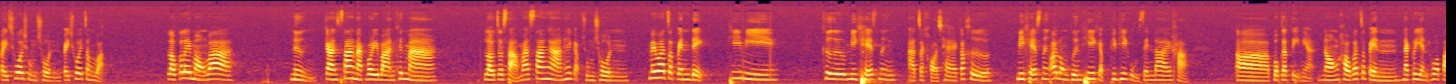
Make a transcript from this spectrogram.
ไปช่วยชุมชน ไปช่วยจังหวัด เราก็เลยมองว่าหนึ่งการสร้างนักบริบาลขึ้นมา เราจะสามารถสร้างงานให้กับชุมชน ไม่ว่าจะเป็นเด็กที่มีคือมีเคสหนึ่งอาจจะขอแชร์ก็คือมีเคสหนึ่งอ้อยลงพื้นที่กับพี่ๆกลุ่มเส้นได้ค่ะ ปกติเนี่ยน้องเขาก็จะเป็นนักเรียนทั่วไป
